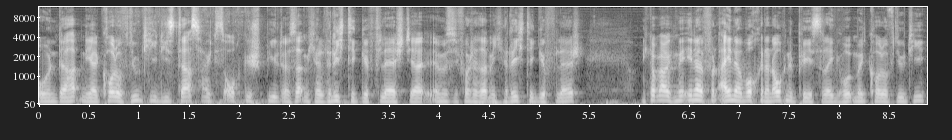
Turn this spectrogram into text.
Und da hatten die halt Call of Duty, die Stars, habe ich das auch gespielt und das hat mich halt richtig geflasht, ja. Ihr müsst euch vorstellen, das hat mich richtig geflasht. Und ich glaube, da habe ich mir innerhalb von einer Woche dann auch eine PS3 geholt mit Call of Duty.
